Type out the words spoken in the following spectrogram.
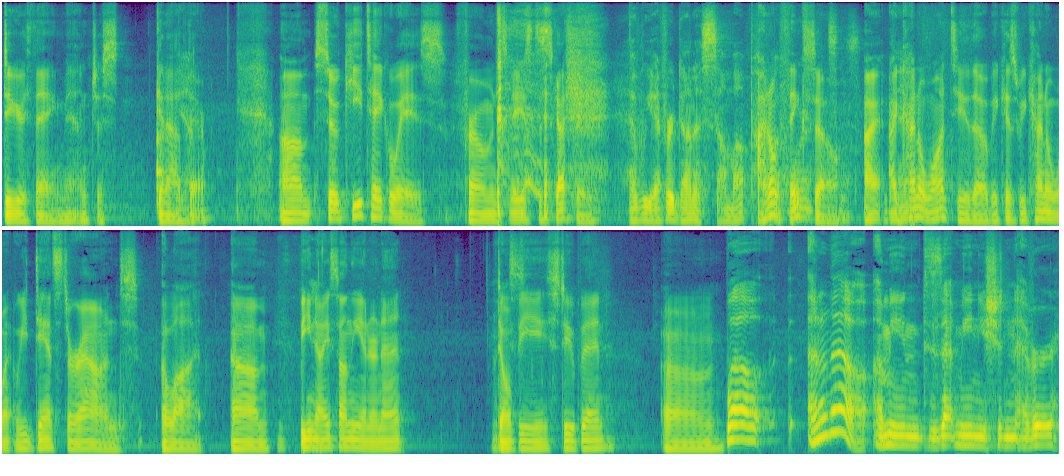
do your thing, man. Just get out Yeah. there. Um, so, key takeaways from today's discussion. Have we ever done a sum up? I don't think so. Is- I, I kind of want to though because we kind of we danced around a lot. Um, be nice on the internet. Don't be stupid. Um, Well, I don't know. I mean, does that mean you shouldn't ever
